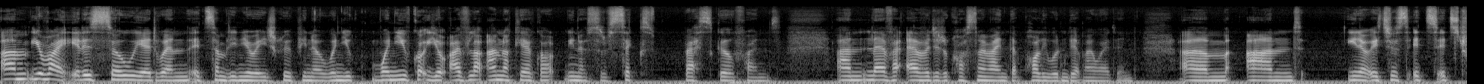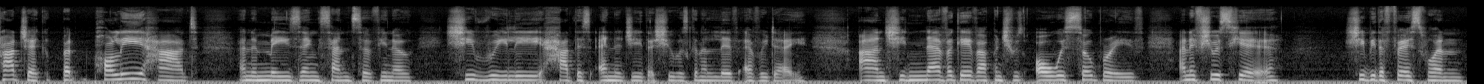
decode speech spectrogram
Um, you're right. It is so weird when it's somebody in your age group. You know, when you when you've got your, I've I'm lucky. I've got you know sort of six best girlfriends, and never ever did it cross my mind that Polly wouldn't be at my wedding. Um, and you know, it's just it's it's tragic. But Polly had an amazing sense of, you know, she really had this energy that she was going to live every day. And she never gave up and she was always so brave. And if she was here, she'd be the first one,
